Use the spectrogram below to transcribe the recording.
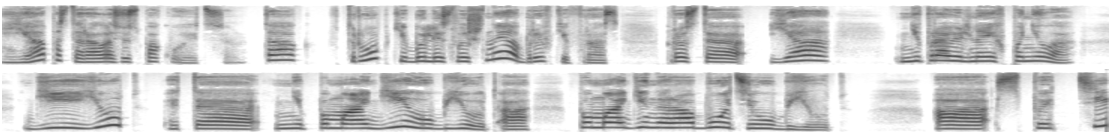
Я постаралась успокоиться. Так, в трубке были слышны обрывки фраз. Просто я неправильно их поняла. Гиют — это не «помоги, убьют», а «помоги на работе, убьют». А «спыте»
